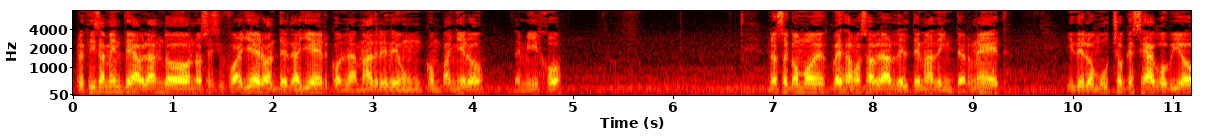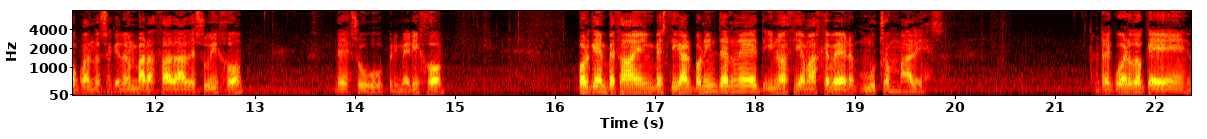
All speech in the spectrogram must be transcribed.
precisamente hablando, no sé si fue ayer o antes de ayer, con la madre de un compañero, de mi hijo, no sé cómo empezamos a hablar del tema de Internet y de lo mucho que se agobió cuando se quedó embarazada de su hijo, de su primer hijo, porque empezaba a investigar por Internet y no hacía más que ver muchos males. Recuerdo que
